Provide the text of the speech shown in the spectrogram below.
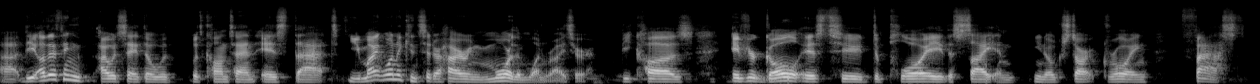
Uh, the other thing I would say though with with content is that you might want to consider hiring more than one writer because if your goal is to deploy the site and you know start growing fast,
